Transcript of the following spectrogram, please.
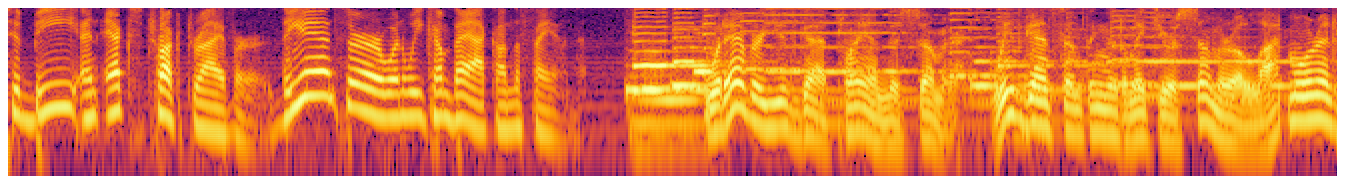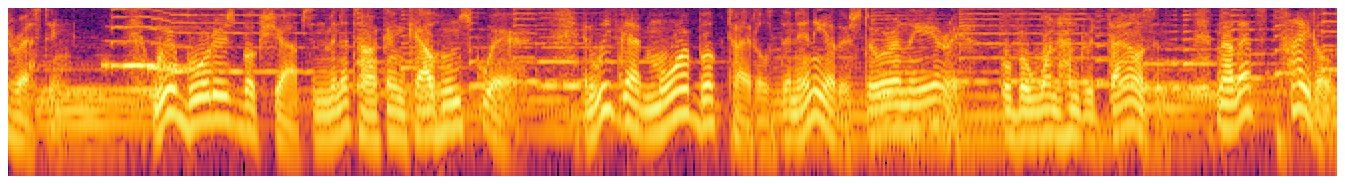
to be an ex truck driver? The answer when we come back on the fan. Whatever you've got planned this summer, we've got something that'll make your summer a lot more interesting. We're Borders Bookshops in Minnetonka and Calhoun Square, and we've got more book titles than any other store in the area, over 100,000. Now that's titles,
